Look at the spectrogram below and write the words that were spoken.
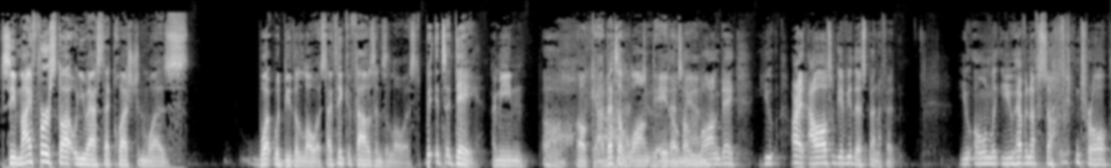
See, my first thought when you asked that question was, what would be the lowest? I think a thousand's the lowest, but it's a day. I mean, oh, oh God, that's a long Dude, day though, That's man. a long day. You all right? I'll also give you this benefit. You only you have enough self control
